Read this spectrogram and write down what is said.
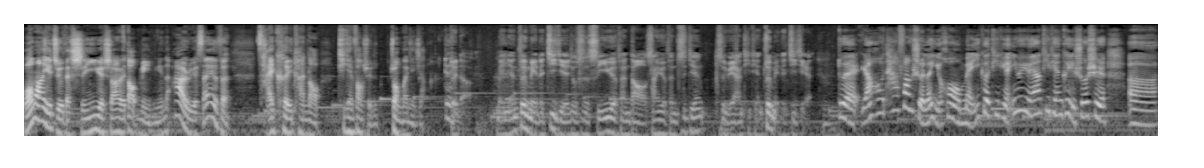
往往也只有在十一月、十二月到每年的二月、三月份，才可以看到梯田放水的壮观景象。对对的，每年最美的季节就是十一月份到三月份之间，是元阳梯田最美的季节。对，然后它放水了以后，每一个梯田，因为元阳梯田可以说是呃。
